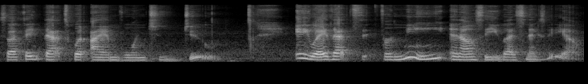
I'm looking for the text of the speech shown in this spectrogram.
So I think that's what I am going to do. Anyway, that's it for me, and I'll see you guys next video.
